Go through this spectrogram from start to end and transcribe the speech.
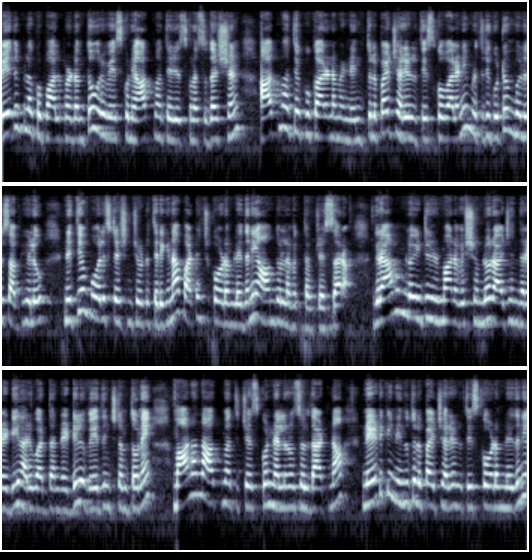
వేధింపులకు పాల్పడడంతో ఉరివేసుకుని ఆత్మహత్య చేసుకున్న సుదర్శన్ ఆత్మహత్యకు కారణమైన నిందితులపై చర్యలు తీసుకోవాలని మృతుడి కుటుంబాలు సభ్యులు నిత్యం పోలీస్ స్టేషన్ చుట్టూ తిరిగినా పట్టించుకోవడం లేదని ఆందోళన వ్యక్తం చేశారు. గ్రామంలో ఇంటి నిర్మాణ విషయంలో రాజేందర్ రెడ్డి హరివర్ధన్ రెడ్డిలు వేధించడంతోనే మానాన్న ఆత్మహత్య చేసుకుని నెల రోజులు దాటినా నేటికి నిందితులపై చర్యలు తీసుకోవడం లేదని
